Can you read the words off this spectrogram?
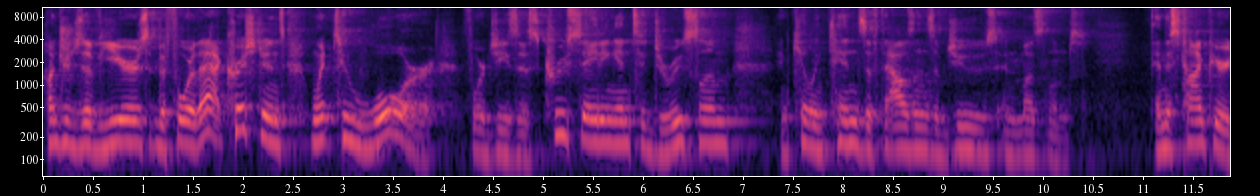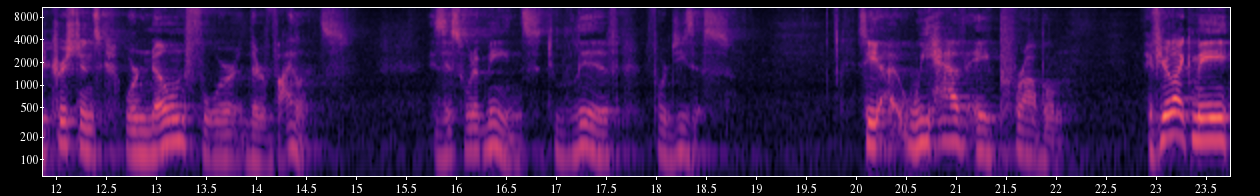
Hundreds of years before that, Christians went to war for Jesus, crusading into Jerusalem and killing tens of thousands of Jews and Muslims. In this time period, Christians were known for their violence. Is this what it means to live for Jesus? See, uh, we have a problem if you're like me,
